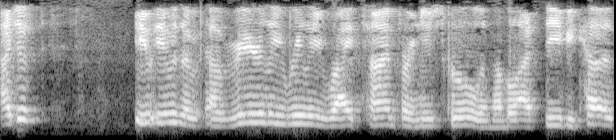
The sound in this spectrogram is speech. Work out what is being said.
I just. It, it was a, a really, really right time for a new school in Humble ISD because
